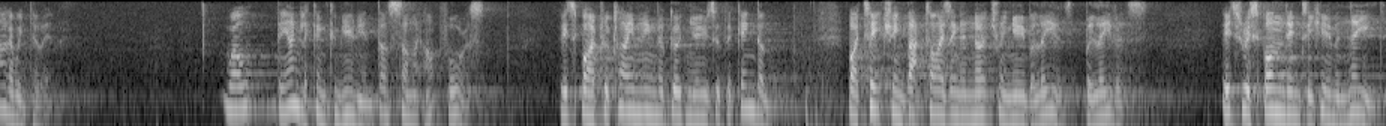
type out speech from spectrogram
How do we do it? Well, the Anglican Communion does sum it up for us. It's by proclaiming the good news of the kingdom by teaching, baptizing, and nurturing new believers. It's responding to human need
